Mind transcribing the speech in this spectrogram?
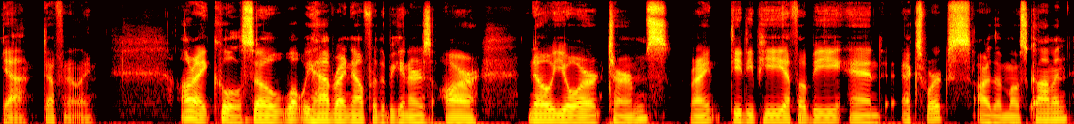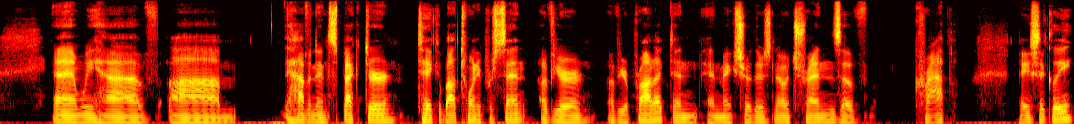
Yeah, definitely. All right, cool. So what we have right now for the beginners are know your terms, right? DDP, FOB, and Ex Works are the most common, and we have um, have an inspector take about 20% of your of your product and and make sure there's no trends of crap, basically.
